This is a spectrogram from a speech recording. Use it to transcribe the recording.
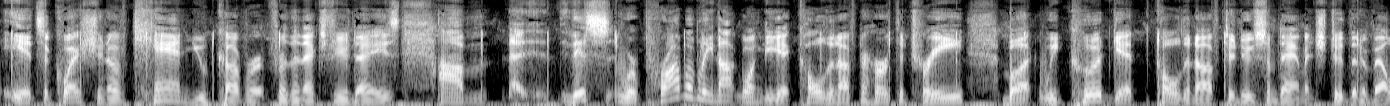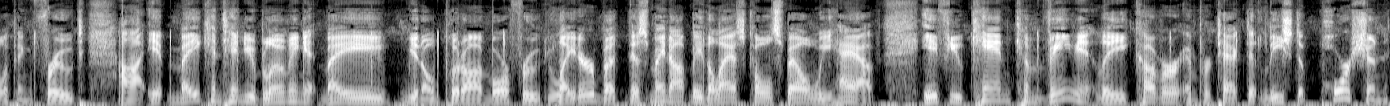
it's a question of can you cover it for the next few days. Um, this we're probably not going to get cold enough to hurt the tree, but we could get cold enough to do some damage to the developing fruit. Uh, it may continue blooming. It may, you know, put on more fruit later, but this may not be the last cold spell we have. If you can conveniently cover and protect at least a portion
